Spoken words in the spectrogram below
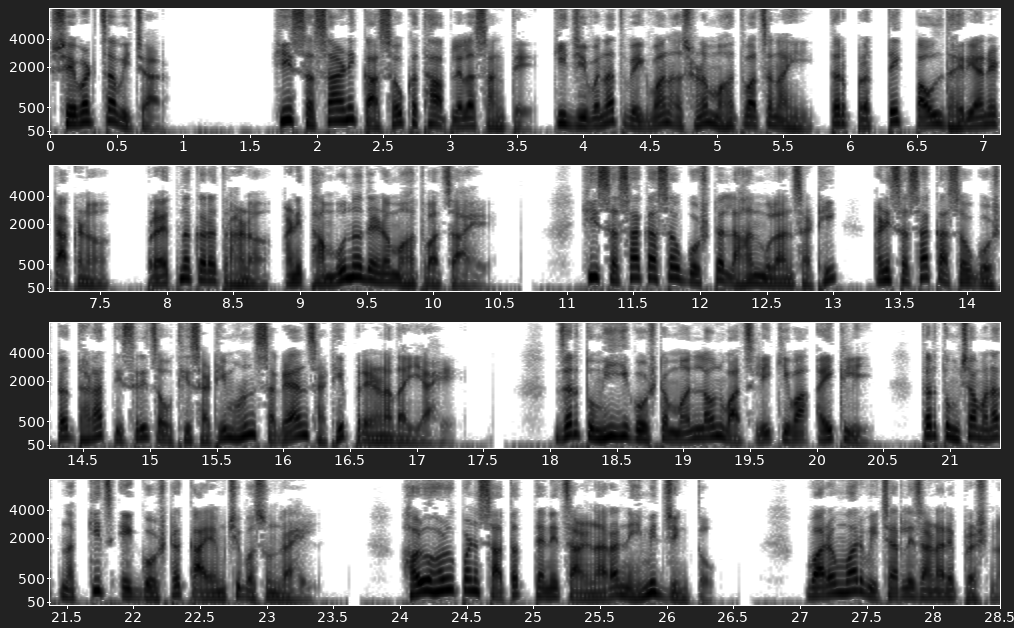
शेवटचा विचार. ही ससा आणि कासव कथा आपल्याला सांगते की जीवनात वेगवान असणं महत्वाचं नाही तर प्रत्येक पाऊल धैर्याने टाकणं प्रयत्न करत राहणं आणि थांबू न देणं महत्वाचं आहे. ही ससा कासव गोष्ट लहान मुलांसाठी आणि ससा कासव गोष्ट धडा तिसरी चौथीसाठी म्हणून सगळ्यांसाठी प्रेरणादायी आहे. जर तुम्ही ही गोष्ट मन लावून वाचली किंवा ऐकली तर तुमच्या मनात नक्कीच एक गोष्ट कायमची बसून राहील. हळूहळू पण सातत्याने चालणारा नेहमीच जिंकतो. वारंवार विचारले जाणारे प्रश्न.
